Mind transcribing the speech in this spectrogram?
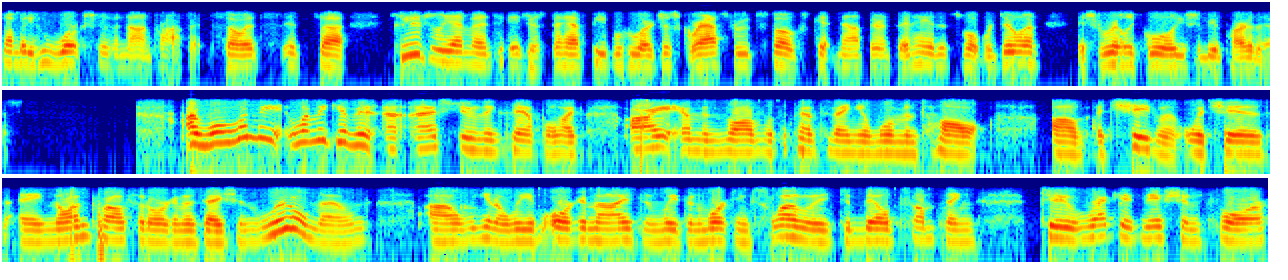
somebody who works for the nonprofit. So it's it's uh, hugely advantageous to have people who are just grassroots folks getting out there and saying, "Hey, this is what we're doing. It's really cool. You should be a part of this." Uh, well, let me let me give it. Uh, ask you an example. Like I am involved with the Pennsylvania Women's Hall of Achievement, which is a nonprofit organization, little known. Uh, you know, we've organized and we've been working slowly to build something to recognition for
